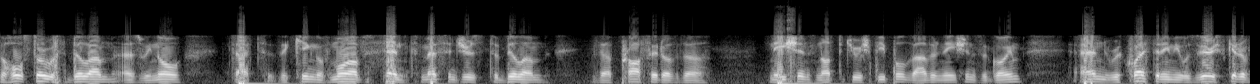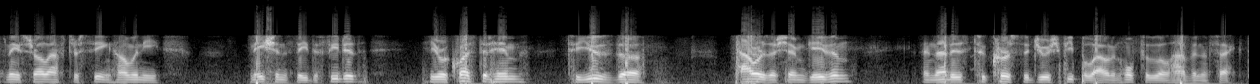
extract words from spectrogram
the whole story with Bilam, as we know, that the king of Moab sent messengers to Bilam, the prophet of the nations, not the Jewish people, the other nations, the Goyim, and requested him. He was very scared of Israel after seeing how many nations they defeated. He requested him to use the powers Hashem gave him, and that is to curse the Jewish people out, and hopefully it'll have an effect.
